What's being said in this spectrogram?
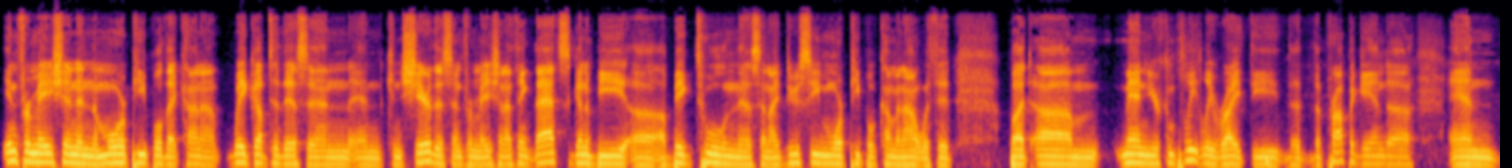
information and the more people that kind of wake up to this and and can share this information i think that's going to be a, a, big tool in this and i do see more people coming out with it. But um, man you're completely right. The, the the propaganda and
